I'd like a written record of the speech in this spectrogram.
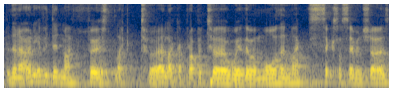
But then I only ever did my first like tour, like a proper tour where there were more than like six or seven shows.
